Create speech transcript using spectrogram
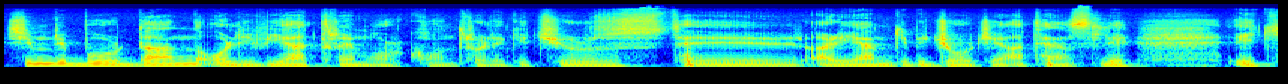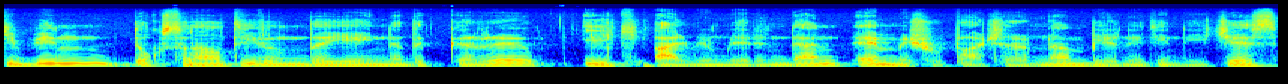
Şimdi buradan Olivia Tremor kontrole geçiyoruz. R.E.M. gibi Georgia Atens'li ekibin 96 yılında yayınladıkları ilk albümlerinden en meşhur parçalarından birini dinleyeceğiz.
